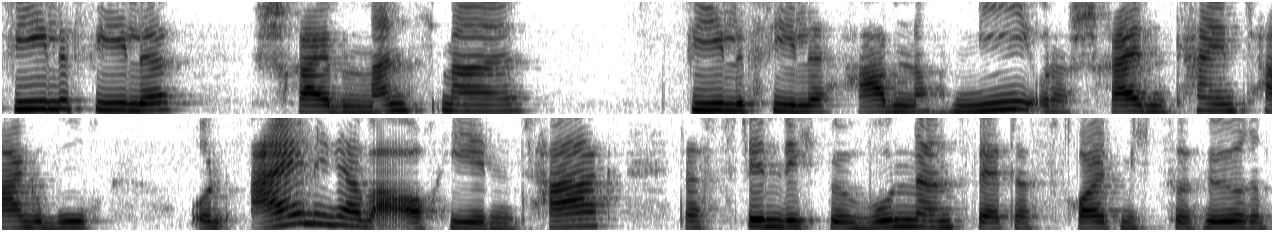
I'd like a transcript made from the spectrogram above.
Viele, viele schreiben manchmal, viele, viele haben noch nie oder schreiben kein Tagebuch und einige aber auch jeden Tag. Das finde ich bewundernswert, das freut mich zu hören.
